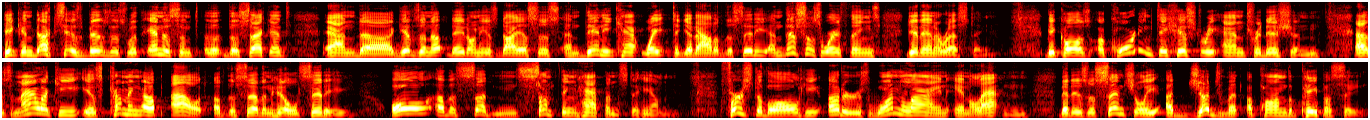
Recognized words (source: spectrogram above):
He conducts his business with Innocent II and uh, gives an update on his diocese, and then he can't wait to get out of the city. And this is where things get interesting. Because according to history and tradition, as Malachi is coming up out of the seven hill city, all of a sudden something happens to him. First of all, he utters one line in Latin that is essentially a judgment upon the papacy.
